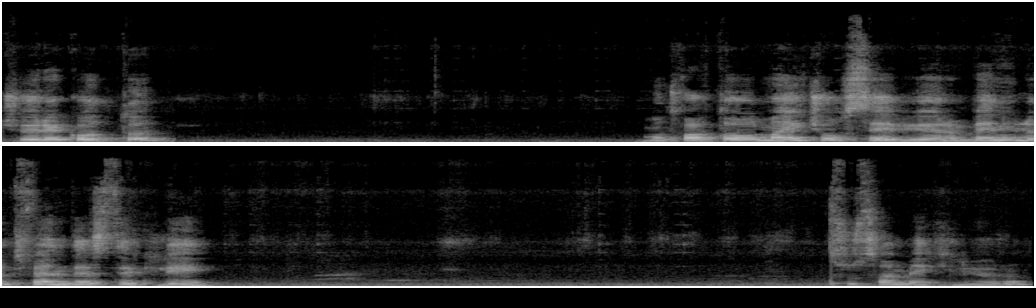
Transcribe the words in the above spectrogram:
Çörek otu. Mutfakta olmayı çok seviyorum. Beni lütfen destekleyin. Susam ekliyorum.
